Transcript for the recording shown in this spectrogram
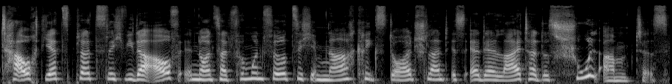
taucht jetzt plötzlich wieder auf. 1945 im Nachkriegsdeutschland ist er der Leiter des Schulamtes.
